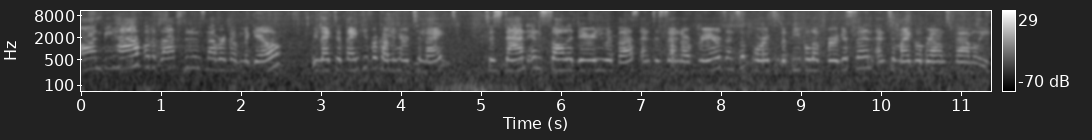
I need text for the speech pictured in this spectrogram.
On behalf of the Black Students Network of McGill, we'd like to thank you for coming here tonight to stand in solidarity with us and to send our prayers and support to the people of Ferguson and to Michael Brown's family.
